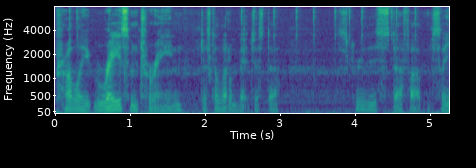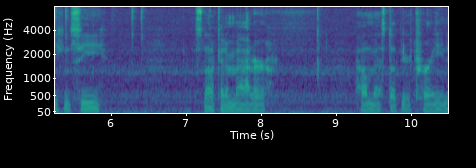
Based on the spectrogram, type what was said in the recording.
probably raise some terrain just a little bit just to screw this stuff up so you can see it's not going to matter how messed up your terrain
